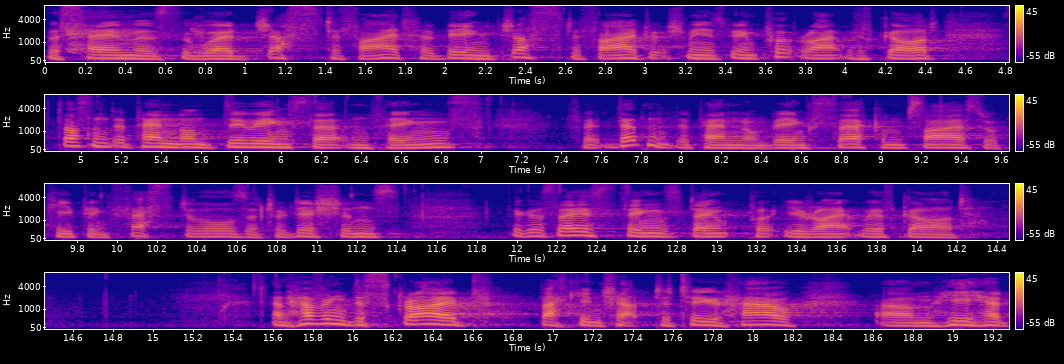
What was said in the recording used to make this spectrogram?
the same as the word justified. For being justified, which means being put right with God, doesn't depend on doing certain things. So it doesn't depend on being circumcised or keeping festivals or traditions, because those things don't put you right with God. And having described back in chapter 2 how um, he had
